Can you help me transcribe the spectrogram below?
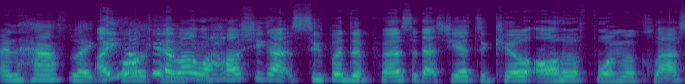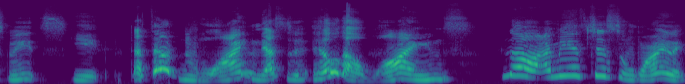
and half like. Are you talking about how she got super depressed that she had to kill all her former classmates? Ye- That's not wine. That's Hilda whines. No, I mean it's just whining.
